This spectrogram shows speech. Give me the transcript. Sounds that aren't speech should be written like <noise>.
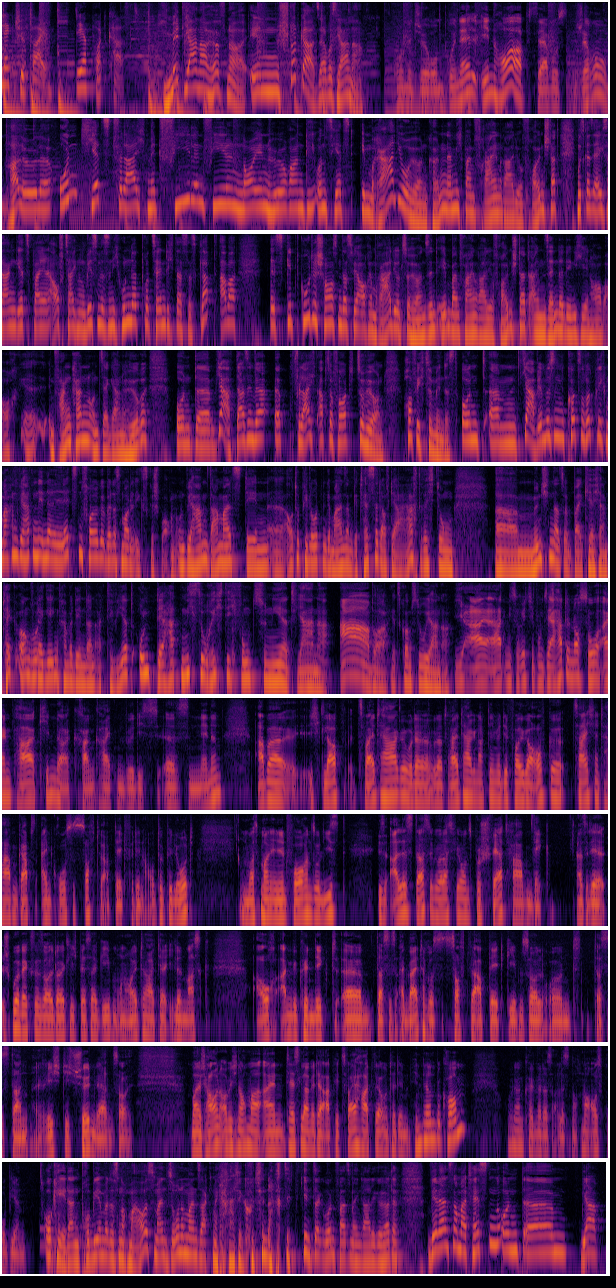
Electrify, der Podcast. Mit Jana Höfner in Stuttgart. Servus Jana. Und mit Jerome Brunel in Horb. Servus, Jerome. Hallöle. Und jetzt vielleicht mit vielen, vielen neuen Hörern, die uns jetzt im Radio hören können, nämlich beim Freien Radio Freudenstadt. Ich muss ganz ehrlich sagen, jetzt bei Aufzeichnungen wissen wir es nicht hundertprozentig, dass das klappt, aber es gibt gute Chancen, dass wir auch im Radio zu hören sind, eben beim Freien Radio Freudenstadt, einem Sender, den ich hier in Horb auch äh, empfangen kann und sehr gerne höre. Und äh, ja, da sind wir äh, vielleicht ab sofort zu hören. Hoffe ich zumindest. Und ähm, ja, wir müssen einen kurzen Rückblick machen. Wir hatten in der letzten Folge über das Model X gesprochen und wir haben damals den äh, Autopiloten gemeinsam getestet auf der A8 Richtung ähm, München, also bei Kirchheim Tech irgendwo in der Gegend, haben wir den dann aktiviert und der hat nicht so richtig funktioniert, Jana. Aber, jetzt kommst du, Jana. Ja, er hat nicht so richtig funktioniert. Er hatte noch so ein paar Kinderkrankheiten, würde ich es nennen. Aber ich glaube, zwei Tage oder, oder drei Tage nachdem wir die Folge aufgezeichnet haben, gab es ein großes Software-Update für den Autopilot. Und was man in den Foren so liest, ist alles das, über das wir uns beschwert haben, weg. Also der Spurwechsel soll deutlich besser geben und heute hat ja Elon Musk auch angekündigt, äh, dass es ein weiteres Software-Update geben soll und dass es dann richtig schön werden soll. Mal schauen, ob ich nochmal einen Tesla mit der AP2-Hardware unter den Hintern bekomme. Und dann können wir das alles nochmal ausprobieren. Okay, dann probieren wir das nochmal aus. Mein Sohnemann sagt mir <laughs> gerade gute Nacht im Hintergrund, falls man ihn gerade gehört hat. Wir werden es nochmal testen und ähm, ja,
